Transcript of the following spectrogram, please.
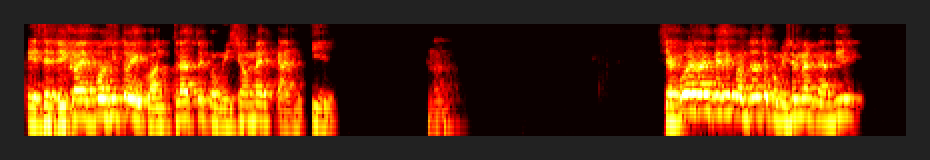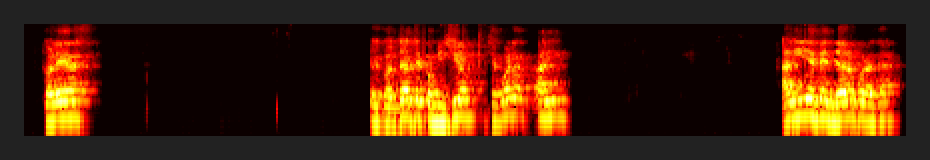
El certificado de depósito y contrato de comisión mercantil, ¿no? ¿Se acuerdan que ese contrato de comisión mercantil, colegas? El contrato de comisión, ¿se acuerdan? ¿Alguien? ¿Alguien es vendedor por acá?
